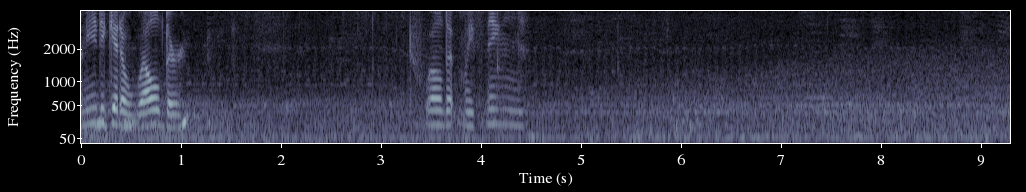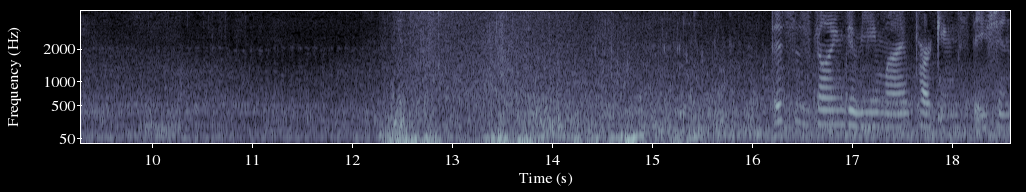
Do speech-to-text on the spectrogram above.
I need to get a welder. To weld up my thing. This is going to be my parking station.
